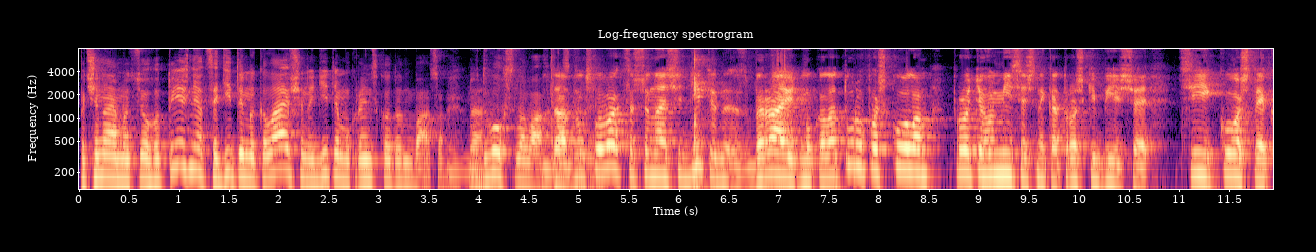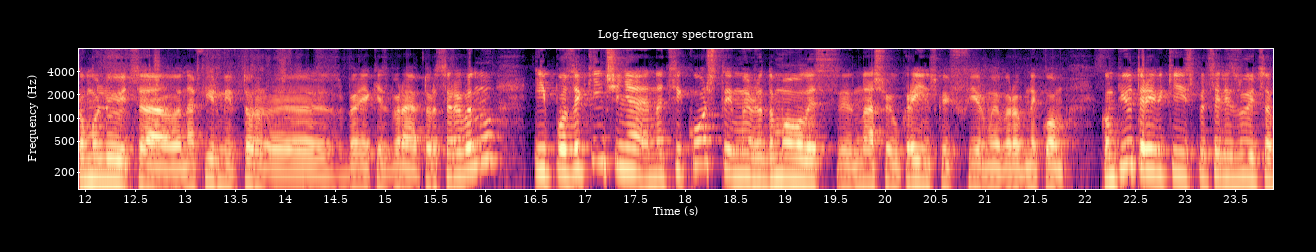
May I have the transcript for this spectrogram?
починаємо цього тижня. Це діти Миколаївщини, дітям українського Донбасу. В двох словах. Да, в двох словах, це що наші діти збирають макулатуру по школам протягом місячника, трошки більше. Ці кошти акумулюються на фірмі, «Втор», е, яка збирає вторсировину. І по закінчення на ці кошти ми вже домовились з нашою українською фірмою виробником комп'ютерів, які спеціалізуються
